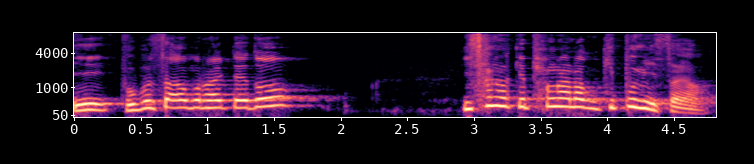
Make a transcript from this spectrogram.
이 부부 싸움을 할 때도 이상하게 평안하고 기쁨이 있어요.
